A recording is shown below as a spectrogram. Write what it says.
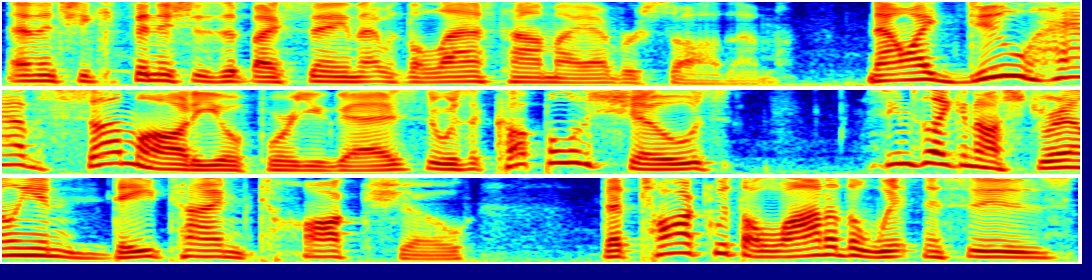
and then she finishes it by saying that was the last time I ever saw them. Now, I do have some audio for you guys. There was a couple of shows, seems like an Australian daytime talk show, that talked with a lot of the witnesses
